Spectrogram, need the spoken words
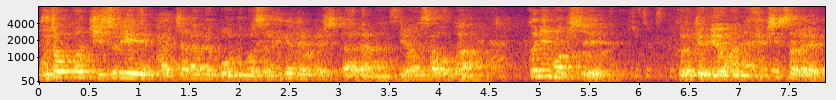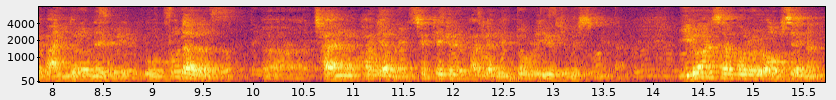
무조건 기술이 발전하면 모든 것을 해결될 것이다 라는 이런 사고가 끊임없이 그렇게 위험한 핵시설을 만들어내고 있고 또 다른 어, 자연을 파괴하는 생태계를 파괴하는 행동으로 이어지고 있습니다. 이러한 사고를 없애는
